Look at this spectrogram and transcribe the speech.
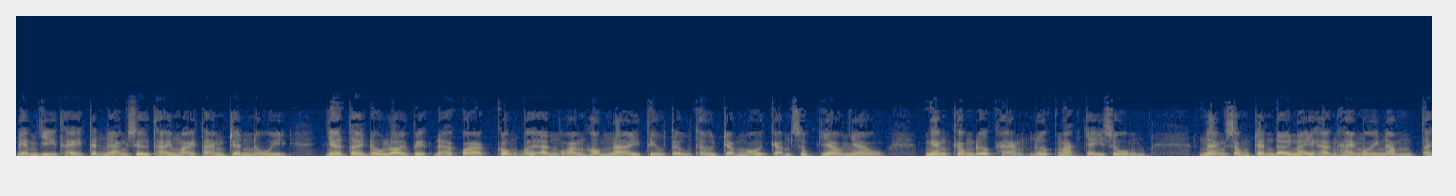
Đem di thể tỉnh an sư thái mai táng trên núi, nhớ tới đủ loại việc đã qua, cùng với ân oán hôm nay tiêu tiểu thư trăm mối cảm xúc giao nhau, ngăn không được hàng nước mắt chảy xuống. Nàng sống trên đời này hơn hai mươi năm, tất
